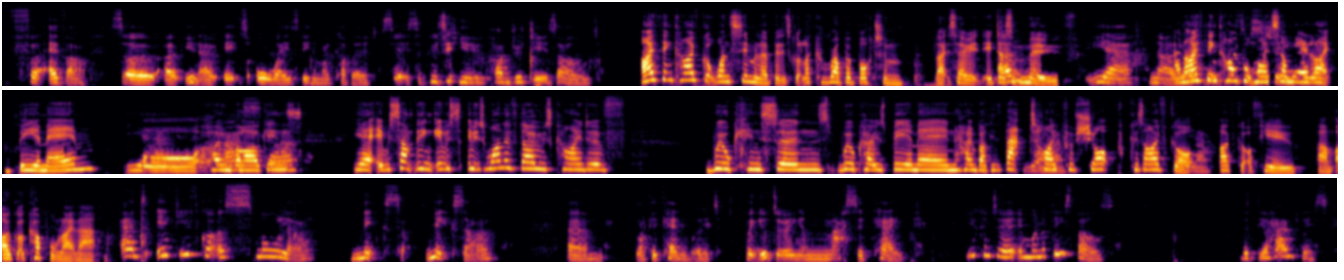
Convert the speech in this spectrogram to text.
forever. So, uh, you know, it's always been in my cupboard. So it's a good few hundred years old. I think I've got one similar, but it's got like a rubber bottom, like so it, it doesn't Um, move. Yeah, no. And I think I bought mine cheap. somewhere like B and M yeah, or Home Asda. Bargains. Yeah, it was something. It was it was one of those kind of Wilkinsons, Wilko's, BMN, Home Bargains, that type of shop. Because I've got Yeah. I've got a few. Um, I've got a couple like that. And if you've got a smaller mixer, mixer, um, like a Kenwood, but you're doing a massive cake, you can do it in one of these bowls with your hand whisk,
